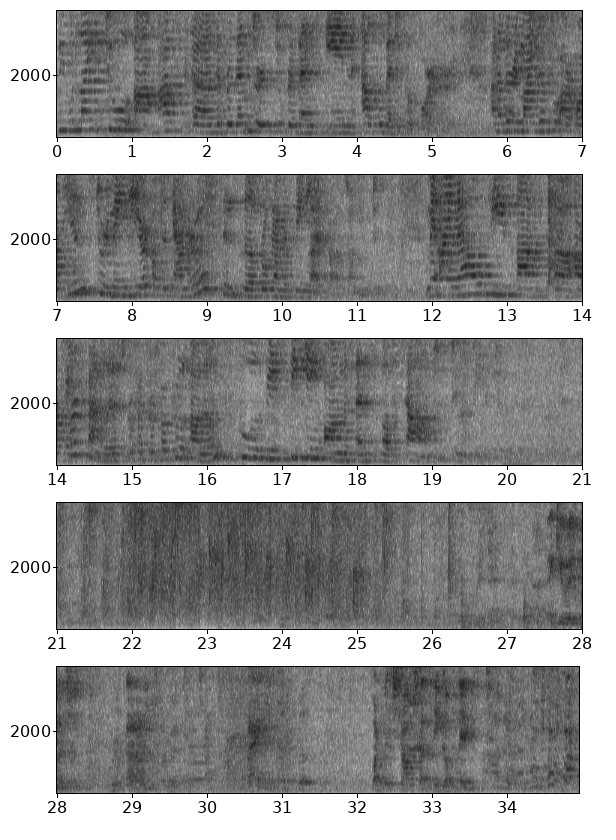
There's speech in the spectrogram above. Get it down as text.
we would like to uh, ask uh, the presenters to present in alphabetical order. Another reminder to our audience to remain clear of the cameras since the program is being live cast on YouTube. May I now please ask uh, our first panelist, Professor Fakrul Alam, who will be speaking on the sense of sound to please. Thank you very much. What will Shamsad think of next?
